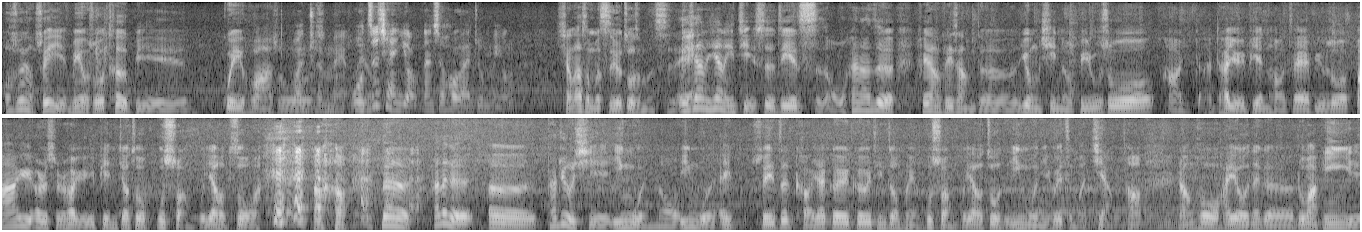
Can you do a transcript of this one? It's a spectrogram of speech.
哦，所以所以也没有说特别规划说完全没有。我之前有，但是后来就没有了。想到什么词就做什么词。哎、对像你像你解释的这些词哦，我看他这个非常非常的用心哦。比如说，好，他他有一篇哈，在比如说八月二十号有一篇叫做“不爽不要做”，好，那他那个呃，他就有写英文哦，英文哎、所以这考一下各位各位听众朋友，“不爽不要做”的英文你会怎么讲哈？然后还有那个罗马拼音也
